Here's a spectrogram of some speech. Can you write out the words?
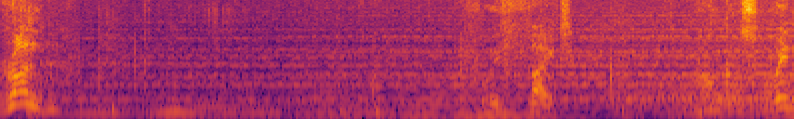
Run! We fight, the Mongols win.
